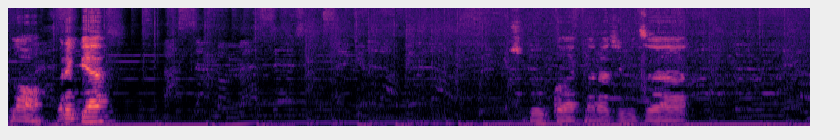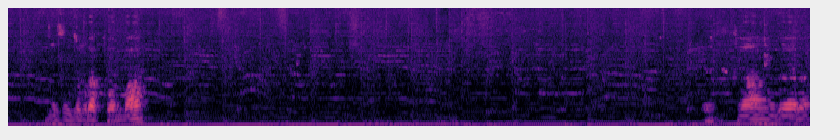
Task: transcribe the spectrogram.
No, rypie. Szybko jak na razie widzę... Nie za dobra forma. Klanger.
